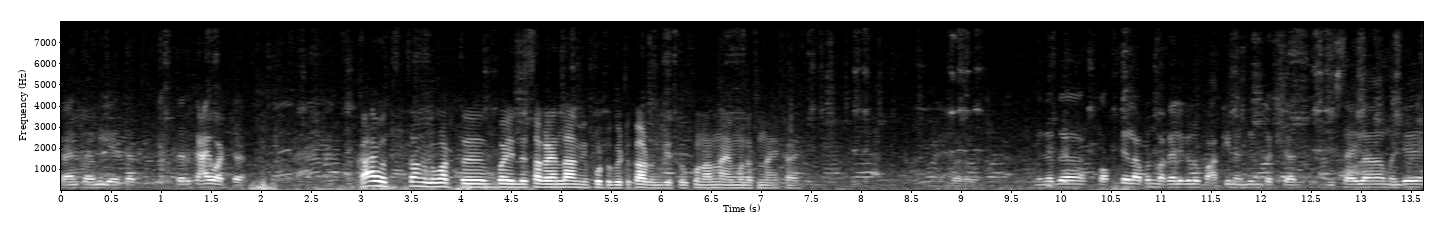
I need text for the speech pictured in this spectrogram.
फॅन फॅमिली येतात तर काय वाटतं? काय होतं चांगलं वाटतं. बैल सगळ्यांना आम्ही फोटो बिटो काढून देतो कुणाला नाही म्हणत नाही काय. म्हणजे आता कॉकटेल आपण बघायला गेलो बाकी नंदींपेक्षा दिसायला म्हणजे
